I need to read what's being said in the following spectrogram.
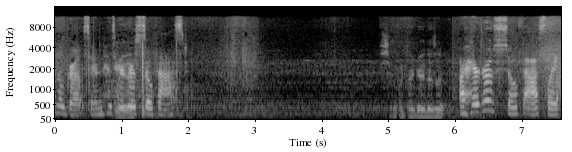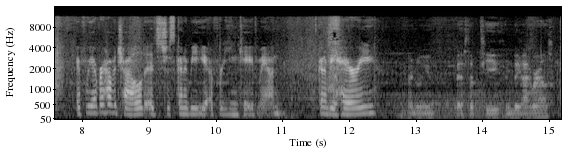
It'll grow out soon. His oh, hair Yes. grows so fast. That good, does it? Our hair grows so fast, like, if we ever have a child, it's just gonna be a freaking caveman. It's gonna be hairy. Ugly, messed up teeth and big eyebrows.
